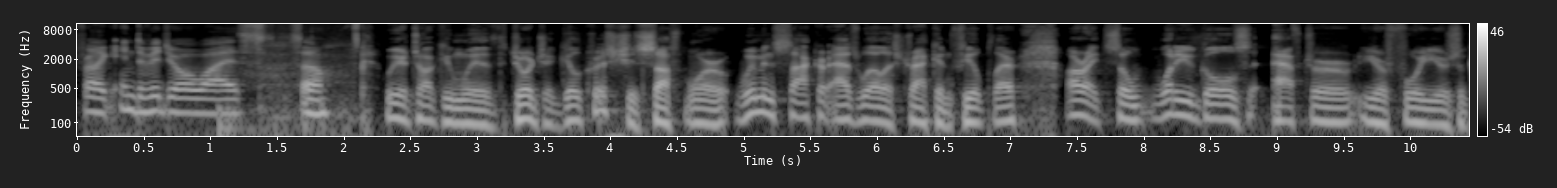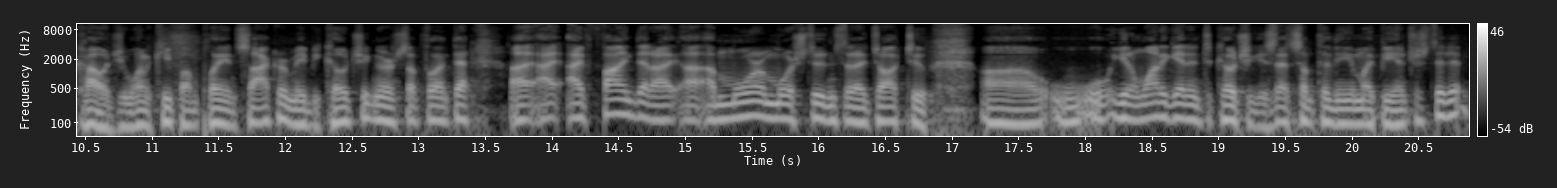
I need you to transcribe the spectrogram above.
for like individual wise. So We are talking with Georgia Gilchrist. She's sophomore women's soccer as well as track and field player. All right, so what are your goals after your four years of college? You want to keep on playing soccer, maybe coaching or something like that? I, I, I find that I uh, more and more students that I talk to, uh, w- you know, want to get into coaching. Is that something that you might be interested in?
